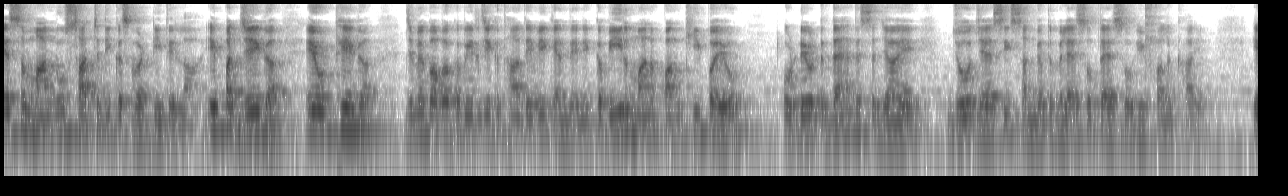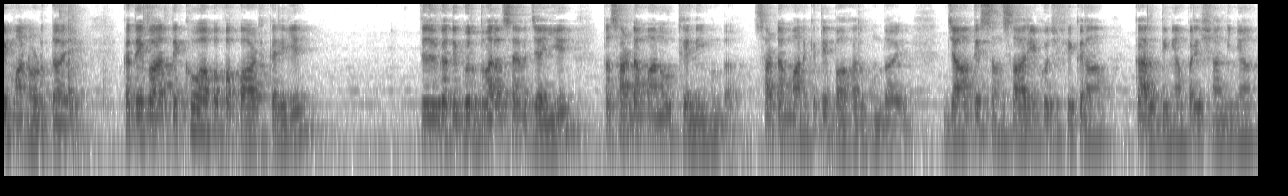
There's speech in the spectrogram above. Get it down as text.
ਇਸ ਮਨ ਨੂੰ ਸੱਚ ਦੀ ਕਸਵੱਟੀ ਤੇ ਲਾ। ਇਹ ਭੱਜੇਗਾ, ਇਹ ਉੱਠੇਗਾ। ਜਿਵੇਂ ਬਾਬਾ ਕਬੀਰ ਜੀ ਇੱਕ ਥਾਂ ਤੇ ਵੀ ਕਹਿੰਦੇ ਨੇ, ਕਬੀਰ ਮਨ ਪੰਖੀ ਭਇਓ, ਉੱਡੇ ਉੱਡ ਦਹਿੰਦ ਸਜਾਏ, ਜੋ ਜੈਸੀ ਸੰਗਤ ਮਿਲੇ ਸੋ ਤੈਸੋ ਹੀ ਫਲ ਖਾਏ। ਇਹ ਮਨ ਉੱਡਦਾ ਏ। ਕਦੇ ਵਾਰ ਦੇਖੋ ਆਪ ਆਪਾਂ ਪਾਠ ਕਰੀਏ। ਜਦੋਂ ਕਦੇ ਗੁਰਦੁਆਰਾ ਸਾਹਿਬ ਜਾਈਏ, ਤਾਂ ਸਾਡਾ ਮਨ ਉੱਥੇ ਨਹੀਂ ਹੁੰਦਾ। ਸਾਡਾ ਮਨ ਕਿਤੇ ਬਾਹਰ ਹੁੰਦਾ ਏ। ਜਾਂ ਤੇ ਸੰਸਾਰੀ ਕੁਝ ਫਿਕਰਾਂ, ਘਰ ਦੀਆਂ ਪਰੇਸ਼ਾਨੀਆਂ,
